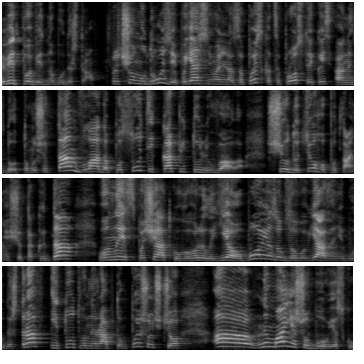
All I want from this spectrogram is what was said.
відповідно буде штраф. Причому, друзі, пояснювальна записка це просто якийсь анекдот, тому що там влада по суті капітулювала щодо цього питання, що таки да, вони спочатку говорили, є обов'язок, зобов'язані буде штраф, і тут вони раптом пишуть, що а немає ж обов'язку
